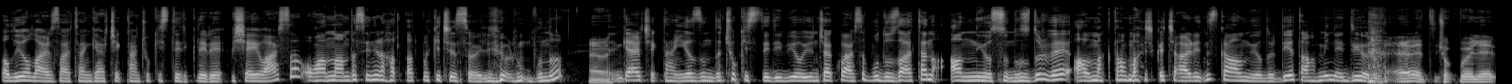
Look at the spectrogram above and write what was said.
alıyorlar zaten gerçekten çok istedikleri bir şey varsa o anlamda seni rahatlatmak için söylüyorum bunu. Evet. Gerçekten yazında çok istediği bir oyuncak varsa bunu zaten anlıyorsunuzdur ve almaktan başka çareniz kalmıyordur diye tahmin ediyorum. Evet çok böyle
